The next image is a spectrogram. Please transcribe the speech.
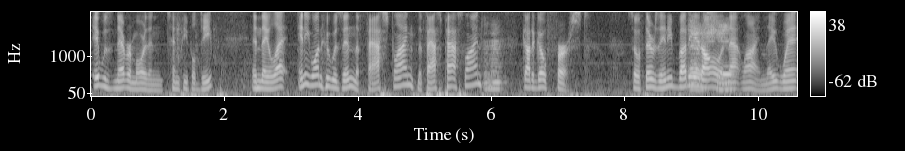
it was never more than ten people deep, and they let anyone who was in the fast line, the fast pass line, Mm-hmm. got to go first. So if there was anybody Oh, at all in that line, they went,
